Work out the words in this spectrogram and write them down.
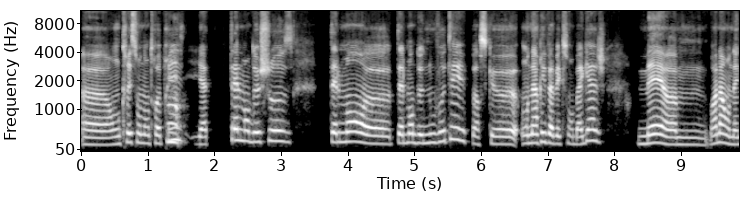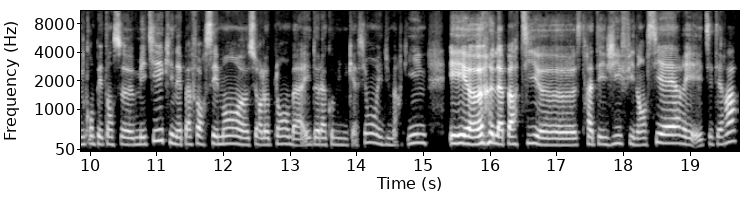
on crée son entreprise, mmh. il y a tellement de choses, tellement, tellement de nouveautés, parce qu'on arrive avec son bagage. Mais voilà, on a une compétence métier qui n'est pas forcément sur le plan bah, et de la communication et du marketing et la partie stratégie financière, et, etc.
